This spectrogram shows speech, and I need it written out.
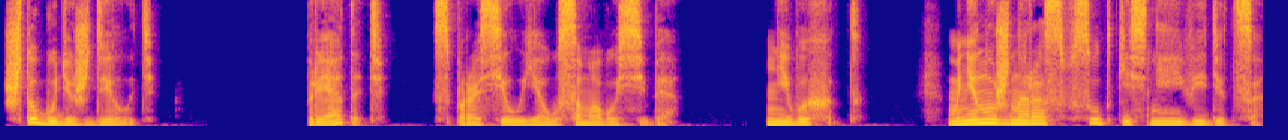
что будешь делать?» «Прятать?» — спросил я у самого себя. «Не выход. Мне нужно раз в сутки с ней видеться.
